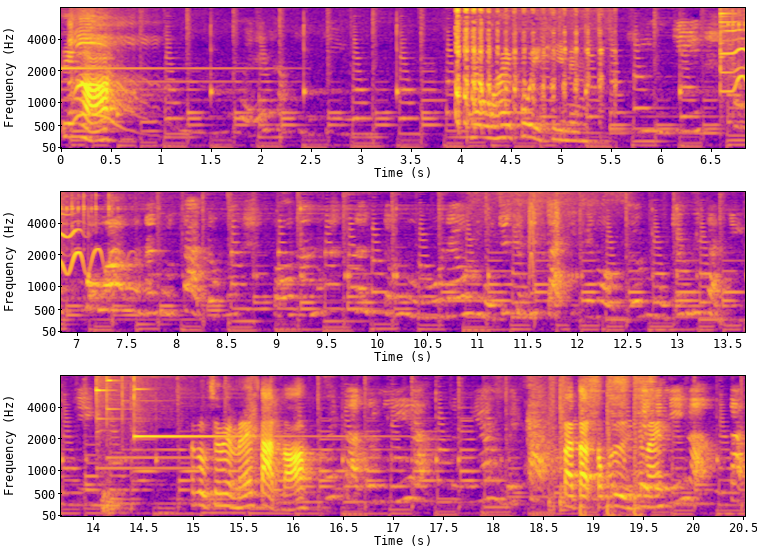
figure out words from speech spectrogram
จริงเหรอแม่โอให้พูดอีกทีหนึ่ง รุปเชเบตไม่ได้ตัดเหรอตัดตัดตัดตรงอื่นใช่ไหมอันนี้เนาะตัด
